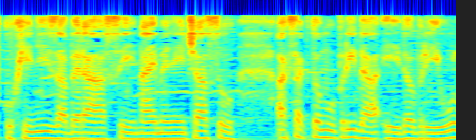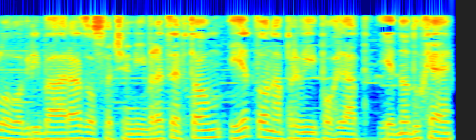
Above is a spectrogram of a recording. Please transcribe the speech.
V kuchyni zaberá asi najmenej času. Ak sa k tomu pridá i dobrý úlovok rybára so osvedčeným receptom, je to na prvý pohľad jednoduché.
